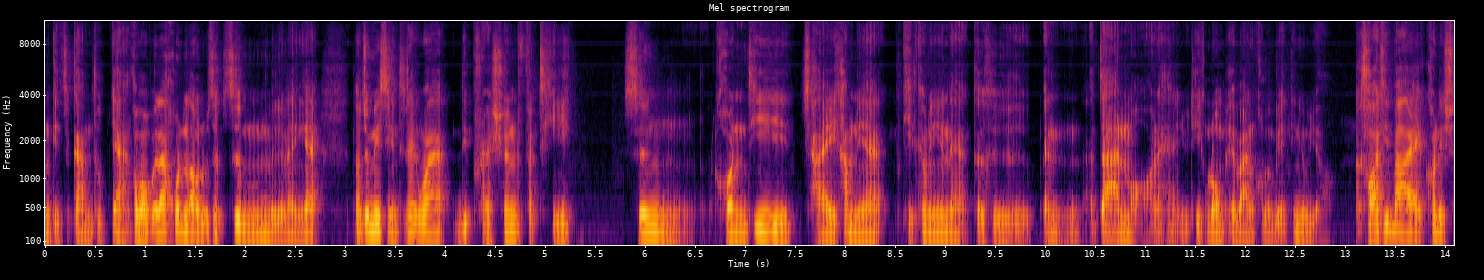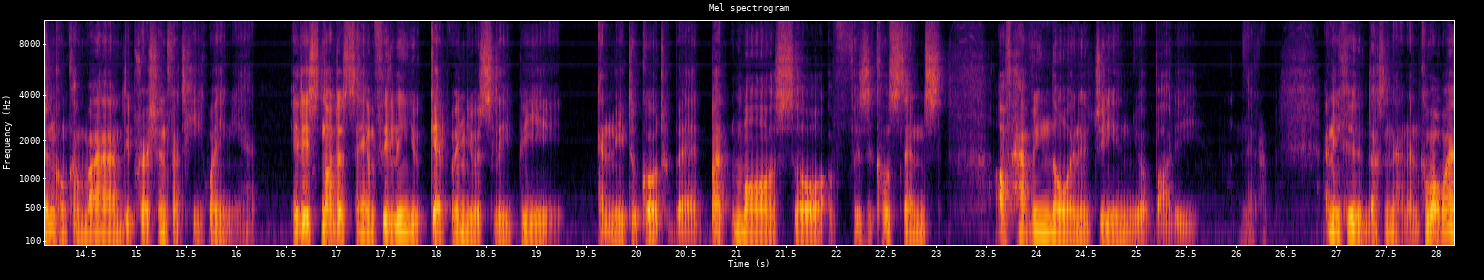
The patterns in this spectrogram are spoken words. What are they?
ำกิจกรรมทุกอย่าง เขาบอกเวลาคนเรารู้สึกซึมหรืออะไรเงี้ย เราจะมีสิ่งที่เรียกว่า depression fatigue ซึ่งคนที่ใช้คำนี้คิดคำนี้เนี่ยก็คือเป็นอาจารย์หมอนะฮะอยู่ที่โรงพยาบาลโคลัมเบียที่นิวยอร์กเขาอธิบาย condition ของคำว่า depression fatigue ว่าอย่างนี้ it is not the same feeling you get when you're sleepy and need to go to bed but more so a physical sense of having no energy in your body นะครับอันนี้คือลักษณะนั้นเขาบอกว่า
